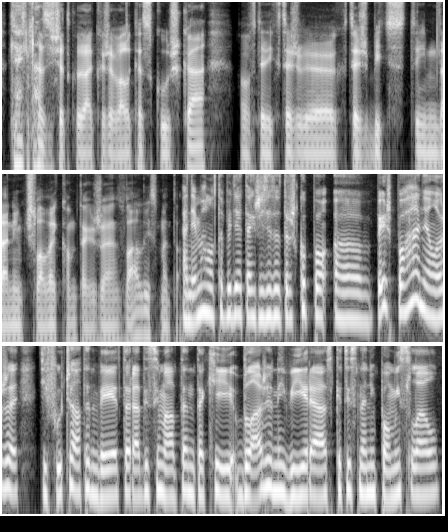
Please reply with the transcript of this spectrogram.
na začiatku akože veľká skúška, lebo vtedy chceš, chceš byť s tým daným človekom, takže zvládli sme to. A nemohlo to byť aj tak, že ťa to trošku po, uh, vieš, poháňalo, že ti fúčal ten vietor a ty si mal ten taký blážený výraz, keď si si na ňu pomyslel?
